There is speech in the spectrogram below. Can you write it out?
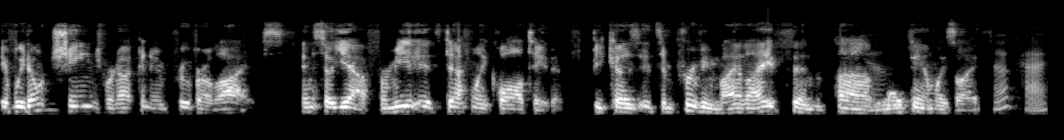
if we don't change, we're not going to improve our lives. And so, yeah, for me, it's definitely qualitative because it's improving my life and um, my family's life. Okay.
